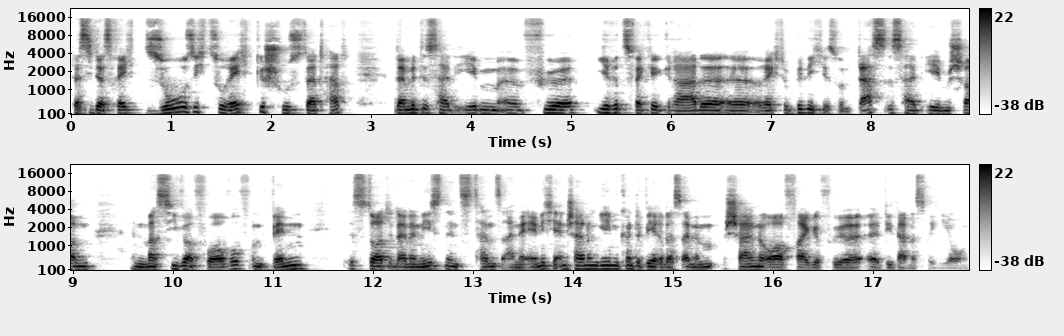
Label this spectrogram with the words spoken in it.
dass sie das Recht so sich zurechtgeschustert hat, damit es halt eben äh, für ihre Zwecke gerade äh, recht und billig ist. Und das ist halt eben schon ein massiver Vorwurf. Und wenn es dort in einer nächsten Instanz eine ähnliche Entscheidung geben könnte, wäre das eine schallende Ohrfeige für äh, die Landesregierung.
